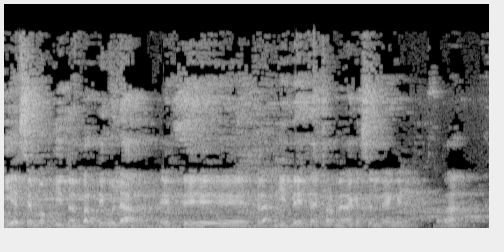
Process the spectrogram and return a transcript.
Y ese mosquito en particular este, transmite esta enfermedad que es el dengue, ¿verdad?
